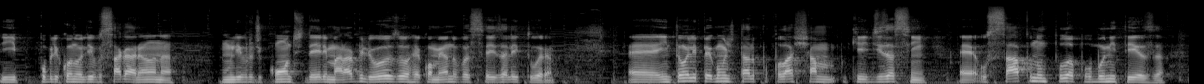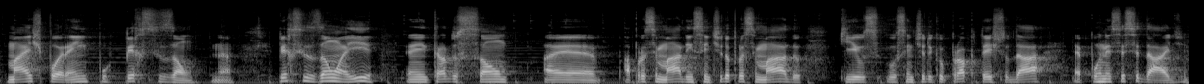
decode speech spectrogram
e publicou no livro Sagarana, um livro de contos dele maravilhoso, recomendo vocês a leitura. É, então ele pegou um ditado popular que diz assim: é, o sapo não pula por boniteza, mas porém por precisão. Né? Precisão aí, em tradução é, aproximada, em sentido aproximado, que o, o sentido que o próprio texto dá é por necessidade.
